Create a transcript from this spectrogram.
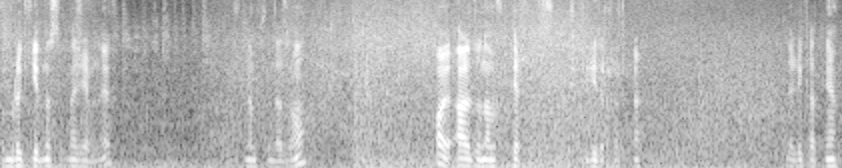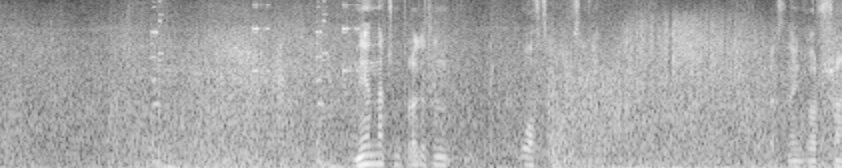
fabryki jednostek naziemnych. Się nam przydadzą. Oj, ale tu nam w pierwszy spuścili troszeczkę. Delikatnie. Nie wiem na czym polega ten łowca morski. To jest najgorsze.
